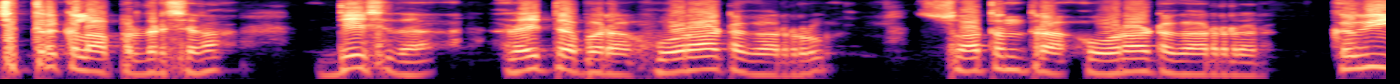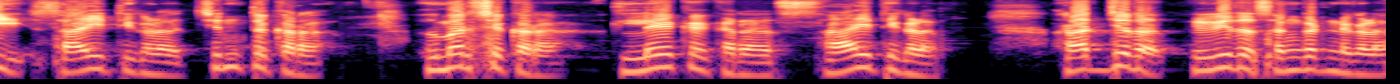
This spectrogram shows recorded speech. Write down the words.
ಚಿತ್ರಕಲಾ ಪ್ರದರ್ಶನ, ದೇಶದ ರೈತಪರ ಹೋರಾಟಗಾರರು, ಸ್ವಾತಂತ್ರ್ಯ ಹೋರಾಟಗಾರರ ಕವಿ ಸಾಹಿತಿಗಳ ಚಿಂತಕರ, ವಿಮರ್ಶಕರ, ಲೇಖಕರ ಸಾಹಿತಿಗಳ, ರಾಜ್ಯದ ವಿವಿಧ ಸಂಘಟನೆಗಳ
